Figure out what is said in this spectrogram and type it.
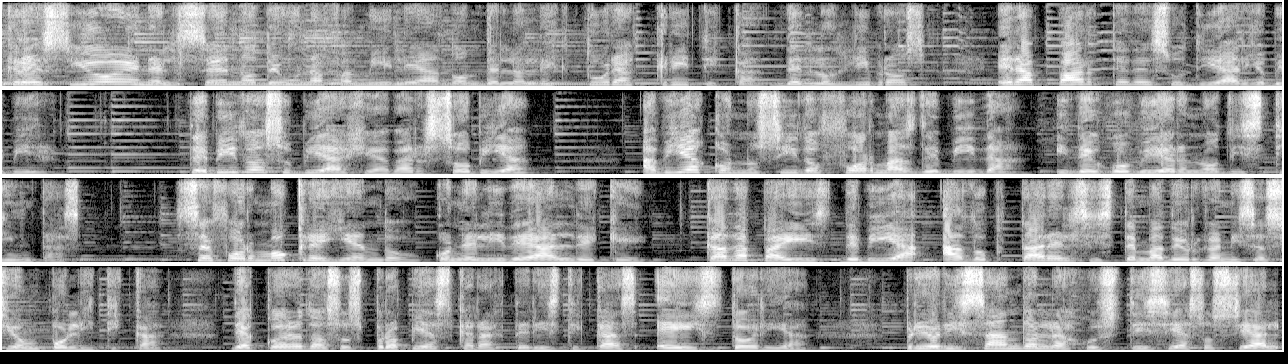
Creció en el seno de una familia donde la lectura crítica de los libros era parte de su diario vivir. Debido a su viaje a Varsovia, había conocido formas de vida y de gobierno distintas. Se formó creyendo con el ideal de que cada país debía adoptar el sistema de organización política de acuerdo a sus propias características e historia, priorizando la justicia social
